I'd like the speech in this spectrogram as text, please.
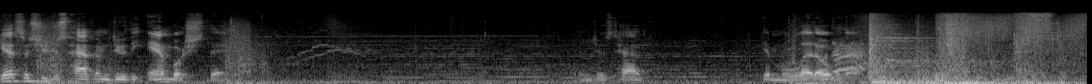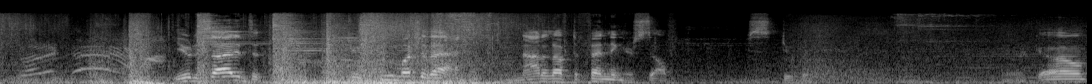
Guess I should just have him do the ambush thing. And just have him led over there. You decided to do too much of that. Not enough defending yourself. You stupid. There we go.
